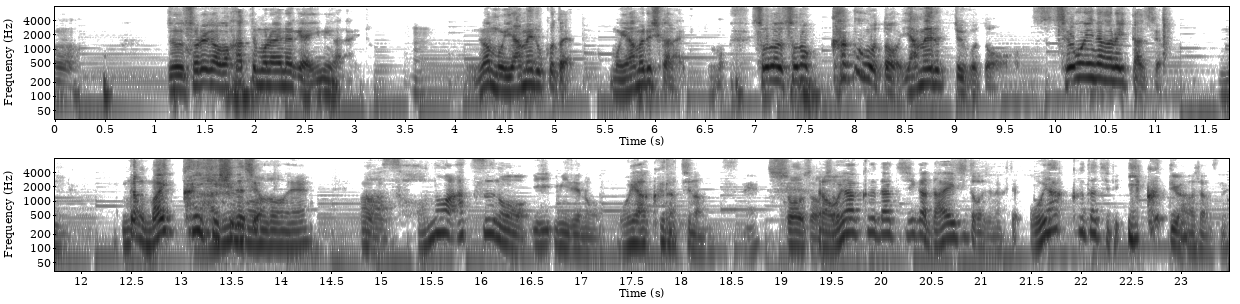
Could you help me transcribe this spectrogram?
うん。そそれが分かってもらえなきゃ意味がないと。ーまあもうやめることやと。もうやめるしかないと。もうその、その覚悟とやめるっていうことを背負いながら行ったんですよ。うんだから毎回必死ですなるよ。ほどね。うんあその圧の意味でのお役立ちなんですね。そうそうそうだからお。役立ちが大事とかじゃなくて、お役立ちで行くっていう話なんですね。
